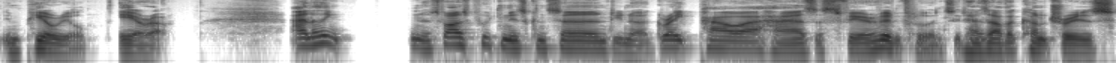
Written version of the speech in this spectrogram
imperial era. And I think, you know, as far as Putin is concerned, you know, a great power has a sphere of influence. It has other countries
